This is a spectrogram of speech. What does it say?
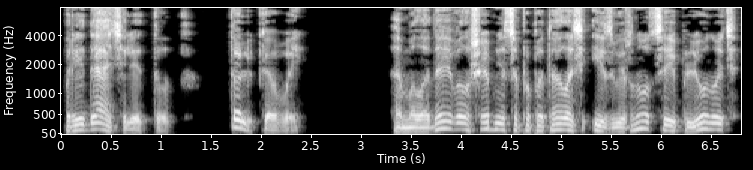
Предатели тут только вы. Молодая волшебница попыталась извернуться и плюнуть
